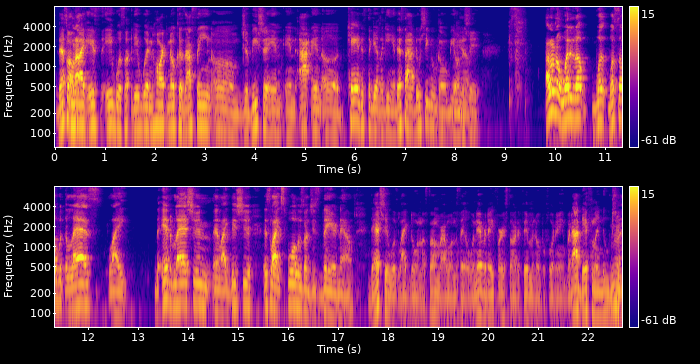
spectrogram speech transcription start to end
That's why I was When I- like, it's it was it wasn't hard to know because I seen um Javicia and and I and uh Candice together again. That's how I knew she was gonna be on Yeah. the shit. I don't know what it up, what what's up with the last like the end of last year and, and like this year. It's like spoilers are just there now. That shit was like during the summer. I want to say, or whenever they first started filming, or before then. But I definitely knew Yeah, Javicia.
